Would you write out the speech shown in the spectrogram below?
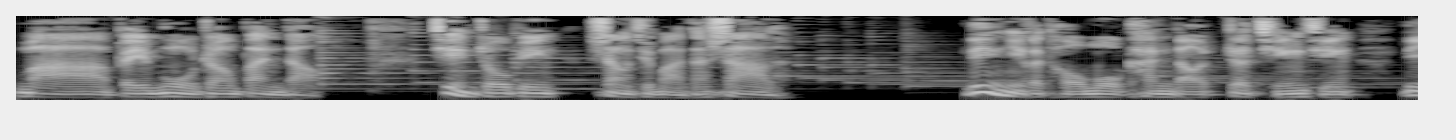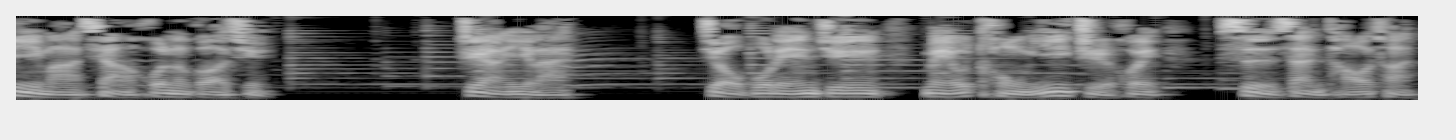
马被木桩绊倒，建州兵上去把他杀了。另一个头目看到这情形，立马吓昏了过去。这样一来，九部联军没有统一指挥，四散逃窜。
